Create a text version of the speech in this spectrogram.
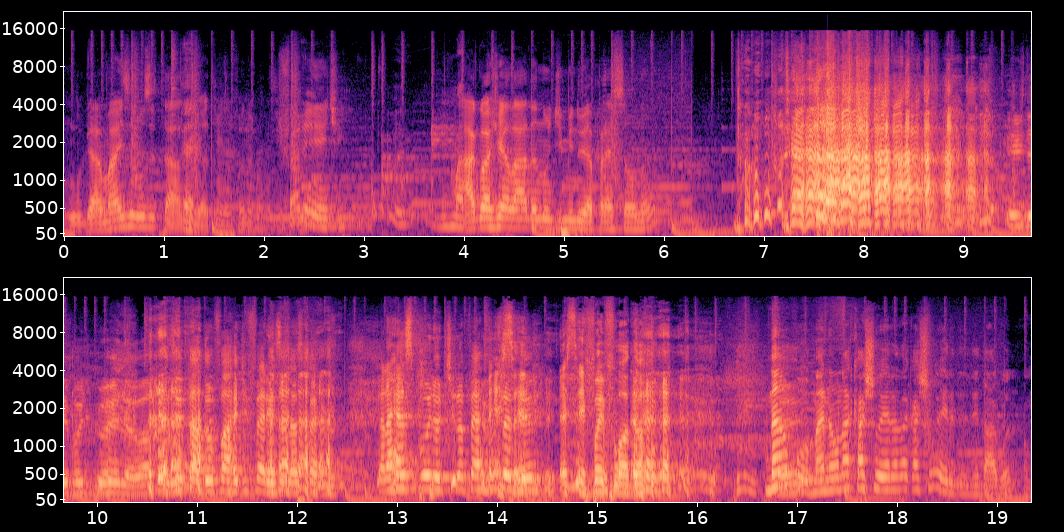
O lugar mais inusitado É. que já transou. foi na- Diferente, hein? Uma- Água gelada não diminui a pressão, não? Isso depois de correr, não. O apresentador faz a diferença nas perguntas. O cara responde, eu tiro a pergunta dele. Essa aí foi foda, ó. Não, pô, mas não na cachoeira, na cachoeira. Dentro da água, não.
